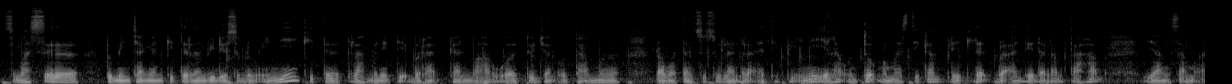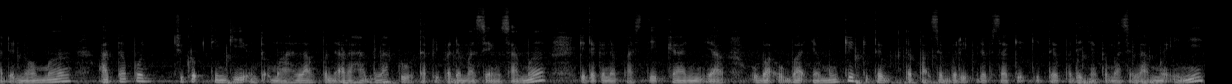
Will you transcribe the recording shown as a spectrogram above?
Semasa pembincangan kita dalam video sebelum ini, kita telah menitik beratkan bahawa tujuan utama rawatan susulan dalam ITP ini ialah untuk memastikan platelet berada dalam tahap yang sama ada normal ataupun cukup tinggi untuk menghalang pendarahan berlaku. Tapi pada masa yang sama kita kena pastikan yang ubat-ubat yang mungkin kita terpaksa beri kepada pesakit kita pada jangka masa lama ini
